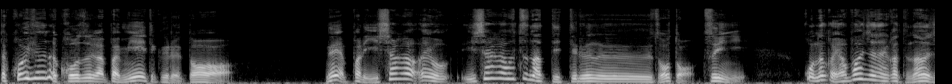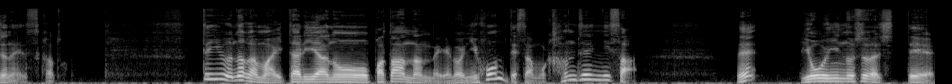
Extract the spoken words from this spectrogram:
だこういう風な構図がやっぱり見えてくると、ね、やっぱり医者が、医者が打つなって言ってるぞと、ついに。こうなんかやばいんじゃないかってなるじゃないですかと。っていうのがまあイタリアのパターンなんだけど、日本ってさ、もう完全にさ、ね、病院の人たちって、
